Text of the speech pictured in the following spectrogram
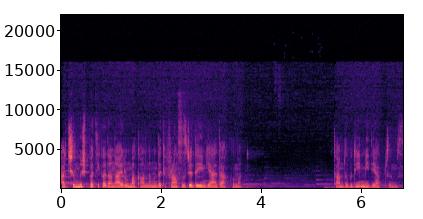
Açılmış patikadan ayrılmak anlamındaki Fransızca deyim geldi aklıma. Tam da bu değil miydi yaptığımız?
